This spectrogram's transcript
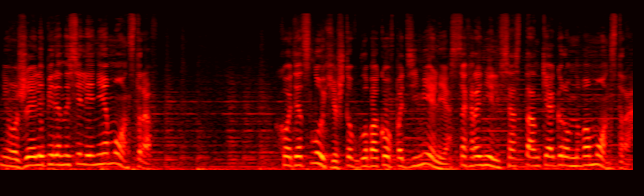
Неужели перенаселение монстров? Ходят слухи, что в глубоко в подземелье сохранились останки огромного монстра.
